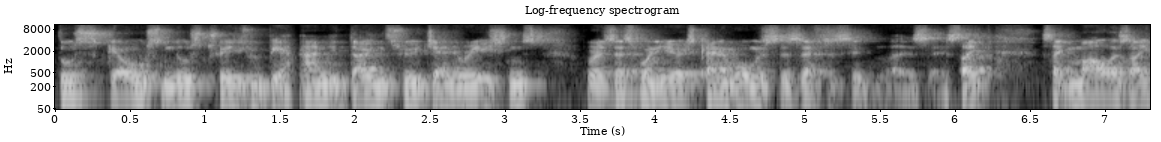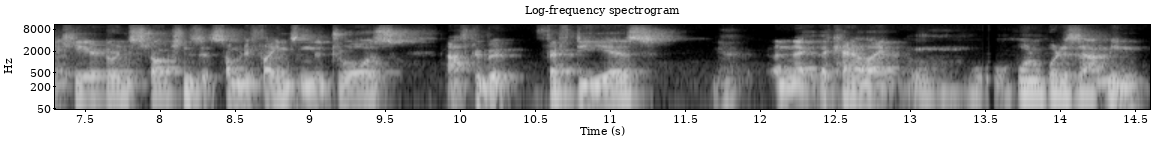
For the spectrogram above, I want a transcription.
those skills and those trades would be handed down through generations. Whereas this one here, it's kind of almost as if it's, it's, like it's like Marla's IKEA instructions that somebody finds in the drawers after about fifty years, yeah. and they, are kind of like, what, what, does that mean?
